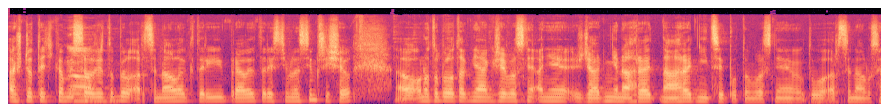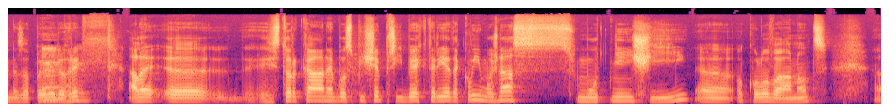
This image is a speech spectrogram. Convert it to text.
až do teďka myslel, no. že to byl Arsenal, který právě tady s tímhle s tím přišel. A ono to bylo tak nějak, že vlastně ani žádní náhrad, náhradníci potom vlastně u toho Arsenalu se nezapojili mm, do hry. Mm. Ale uh, historka nebo spíše příběh, který je takový možná smutnější uh, okolo Vánoc, uh,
